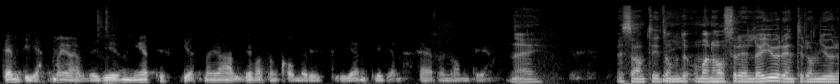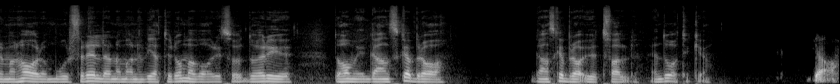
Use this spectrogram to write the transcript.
Den vet man ju aldrig. Genetiskt vet man ju aldrig vad som kommer ut egentligen. Även om det... Nej. Men samtidigt om, om man har föräldradjuren till de djuren man har och morföräldrarna, man vet hur de har varit, så då, är det ju, då har man ju ganska bra, ganska bra utfall ändå tycker jag. Ja.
